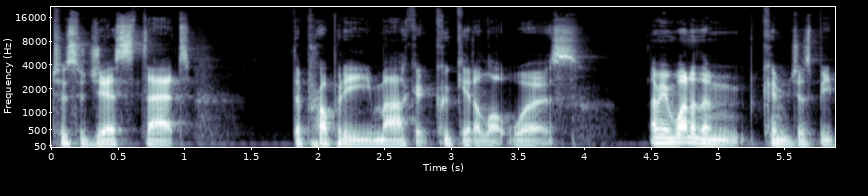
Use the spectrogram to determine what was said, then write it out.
to suggest that the property market could get a lot worse. I mean, one of them can just be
